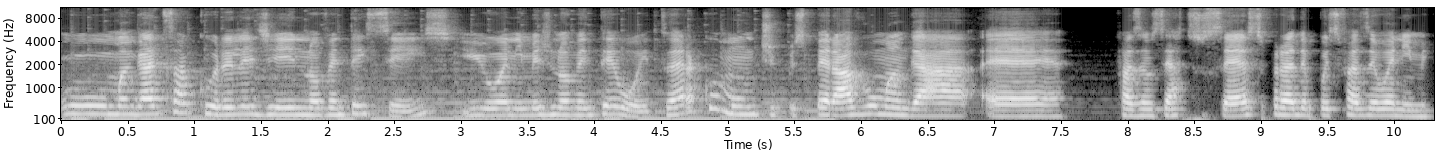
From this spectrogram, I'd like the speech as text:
O mangá de Sakura ele é de 96 e o anime é de 98. Era comum, tipo, esperava o mangá é, fazer um certo sucesso pra depois fazer o anime.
